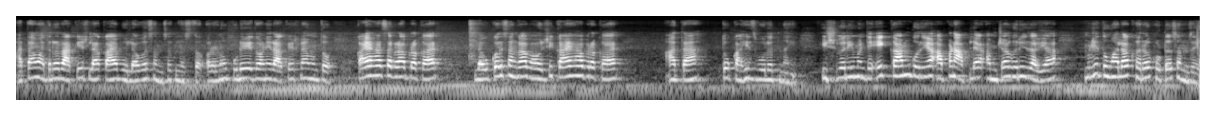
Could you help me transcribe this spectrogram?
आता मात्र राकेशला काय बोलावं समजत नसतं. अर्णव पुढे येतो आणि राकेशला म्हणतो काय हा सगळा प्रकार? लवकर सांगा भाऊजी काय हा प्रकार? आता तो काहीच बोलत नाही. ईश्वरी म्हणते एक काम करूया आपण आपल्या आमच्या घरी जाऊया. म्हणजे तुम्हाला खरं खोटं समजेल.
